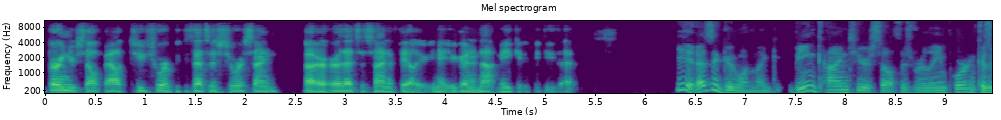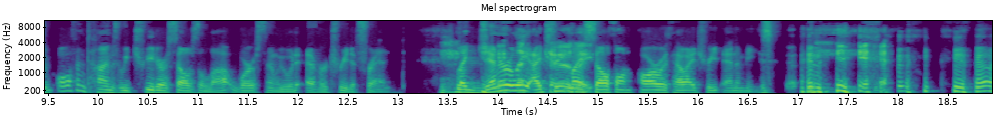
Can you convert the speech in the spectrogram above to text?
burn yourself out too short because that's a sure sign uh, or that's a sign of failure. You know, you're going to not make it if you do that. Yeah, that's a good one. Like being kind to yourself is really important because oftentimes we treat ourselves a lot worse than we would ever treat a friend. Like generally, I treat totally. myself on par with how I treat enemies. and, yeah. you know?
